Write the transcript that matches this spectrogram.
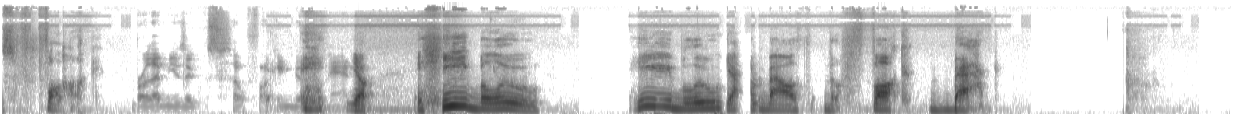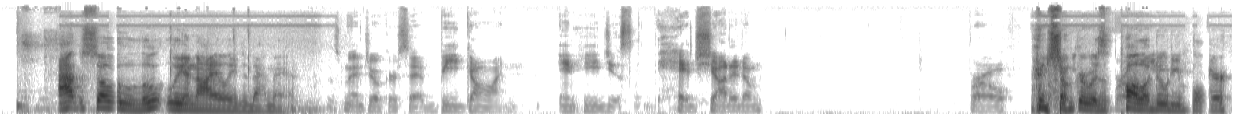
as fuck. Bro, that music was so fucking good, man. Yo, he blew. He blew Yaldabaoth the fuck back. Absolutely annihilated that man. This man Joker said, "Be gone," and he just headshotted him. Bro, And Joker was Bro, Call of Duty player.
